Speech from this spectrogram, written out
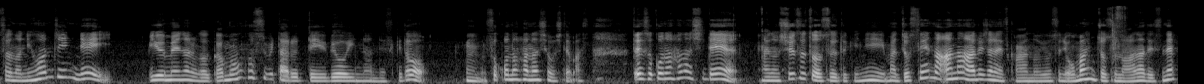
その日本人で有名なのがガモンホスピタルっていう病院なんですけど、うん、そこの話をしてます。で、そこの話で、あの、手術をするときに、まあ、女性の穴あるじゃないですか。あの、要するに、オマンチョスの穴ですね。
